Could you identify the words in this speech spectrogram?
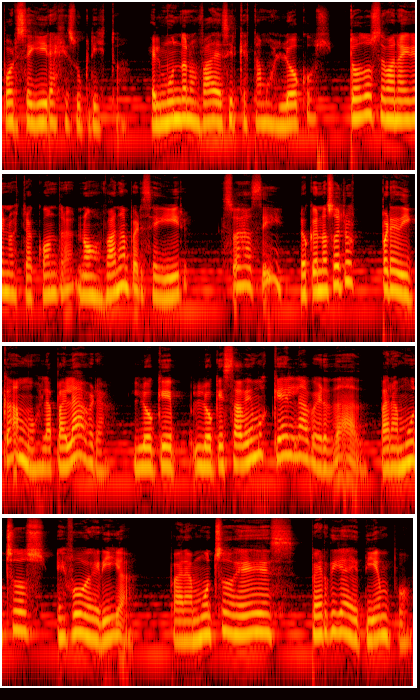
por seguir a Jesucristo. El mundo nos va a decir que estamos locos, todos se van a ir en nuestra contra, nos van a perseguir. Eso es así. Lo que nosotros predicamos, la palabra, lo que, lo que sabemos que es la verdad, para muchos es bobería, para muchos es pérdida de tiempo,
